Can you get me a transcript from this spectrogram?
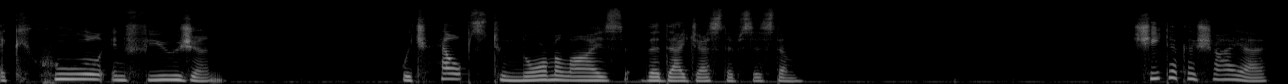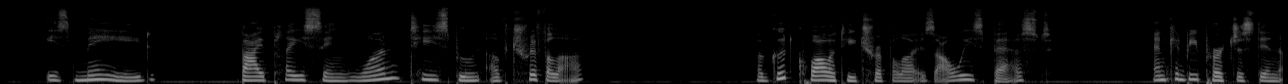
a cool infusion. which helps to normalize the digestive system. Shita Kashaya is made by placing one teaspoon of triphala. A good quality triphala is always best and can be purchased in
